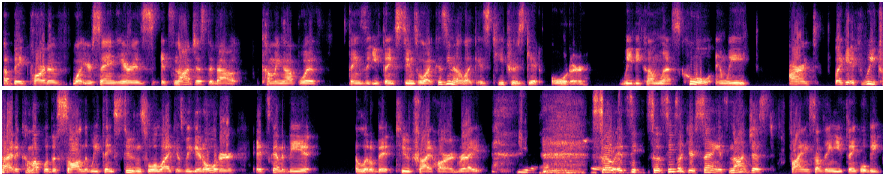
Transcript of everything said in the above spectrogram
a big part of what you're saying here is it's not just about coming up with things that you think students will like because you know like as teachers get older we become less cool and we aren't like if we try to come up with a song that we think students will like as we get older it's going to be a little bit too try hard right? Yeah so it's so it seems like you're saying it's not just finding something you think will be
